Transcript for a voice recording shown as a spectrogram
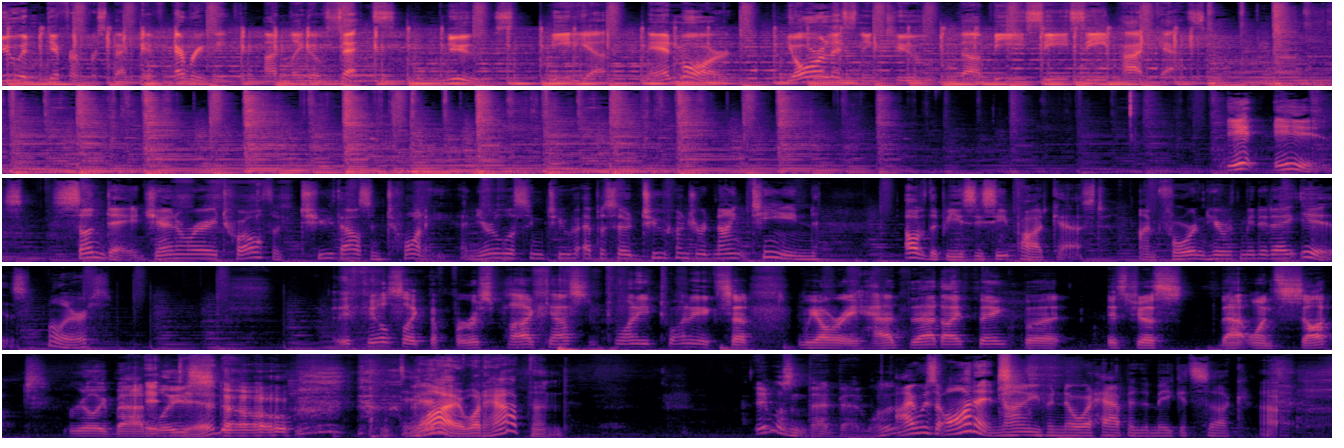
new and different perspective every week on LEGO sets, news, media, and more. You're listening to the BCC Podcast. It is Sunday, January 12th of 2020, and you're listening to episode 219 of the BCC podcast. I'm Ford, and here with me today is Malaris. It feels like the first podcast of 2020, except we already had that, I think, but it's just that one sucked really badly. did? So Did? Why? What happened? It wasn't that bad, was it? I was on it and I don't even know what happened to make it suck. Oh.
